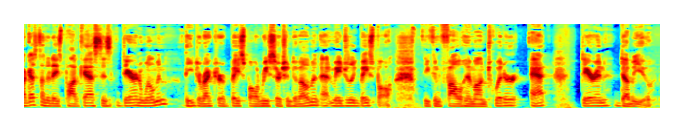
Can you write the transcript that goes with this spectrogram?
Our guest on today's podcast is Daren Willman, the Director of Baseball Research and Development at Major League Baseball. You can follow him on Twitter at Daren W.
